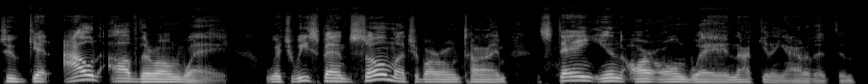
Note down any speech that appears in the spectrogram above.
to get out of their own way, which we spend so much of our own time staying in our own way and not getting out of it. And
